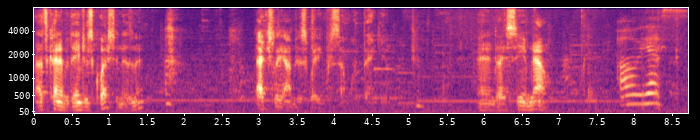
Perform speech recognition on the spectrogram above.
That's kind of a dangerous question, isn't it? Actually, I'm just waiting for someone, thank you. And I see him now. Oh, yes.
